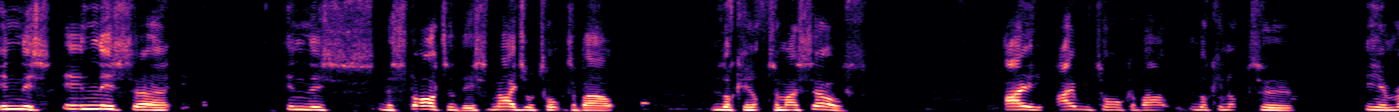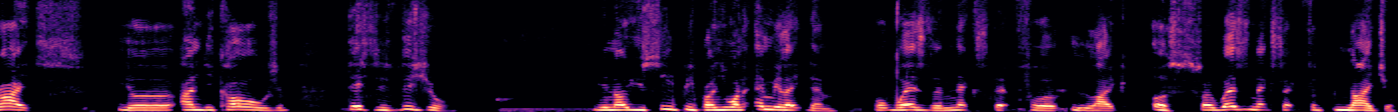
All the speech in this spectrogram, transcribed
In this in this uh, in this the start of this, Nigel talked about looking up to myself. I I will talk about looking up to Ian Wrights, your Andy Coles. Your, this is visual. You know, you see people and you want to emulate them, but where's the next step for like us? So where's the next step for Nigel?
